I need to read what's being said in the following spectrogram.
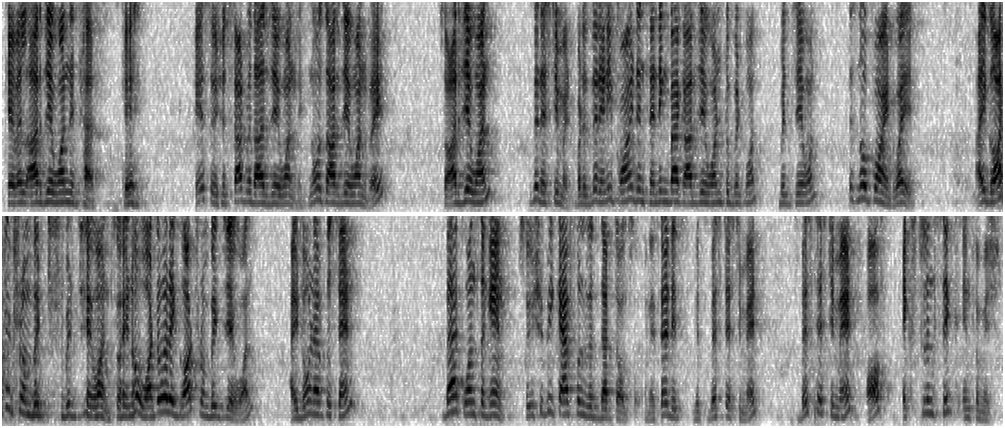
Okay well rj1 it has okay? Okay so you should start with rj1 it knows rj1 right? So rj1 is an estimate but is there any point in sending back rj1 to bit 1 bit j1 there's no point. Why? I got it from bit bit j1 so i know whatever i got from bit j1 i don't have to send back once again. So you should be careful with that also. When i said it's its best estimate it's best estimate of extrinsic information.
